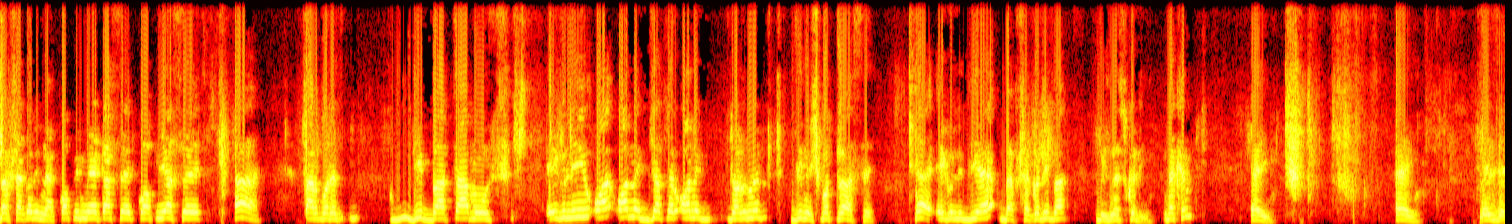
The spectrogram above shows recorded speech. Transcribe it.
ব্যবসা করি না। কপি মেট আছে কপি আছে হ্যাঁ? তারপরে ডিব্বা, চামচ, এগুলি অনেক জাতের, অনেক ধরনের জিনিসপত্র আছে। হ্যাঁ এগুলি দিয়ে ব্যবসা করি বা বিজনেস করি। দেখেন, এই এই এই যে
